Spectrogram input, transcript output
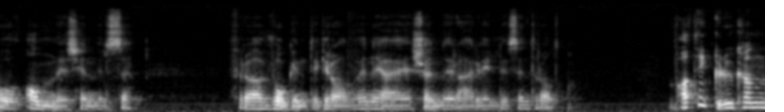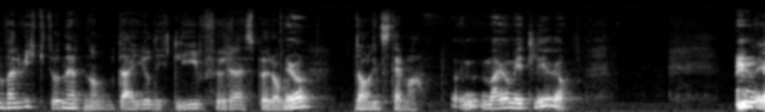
og anerkjennelse fra voggen til graven jeg skjønner er veldig sentralt. Hva tenker du kan være viktig å nevne om deg og ditt liv før jeg spør om Ja. dagens tema? Meg og mitt liv, ja. Jeg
